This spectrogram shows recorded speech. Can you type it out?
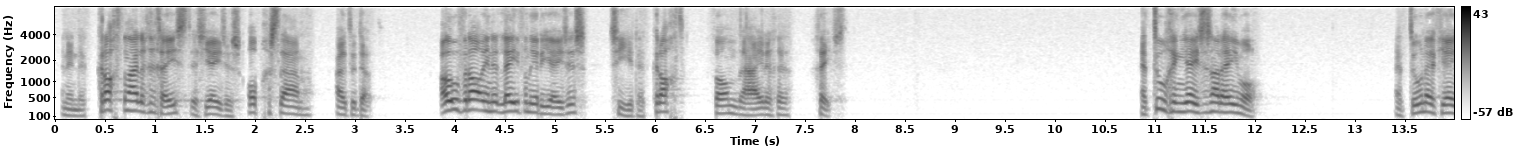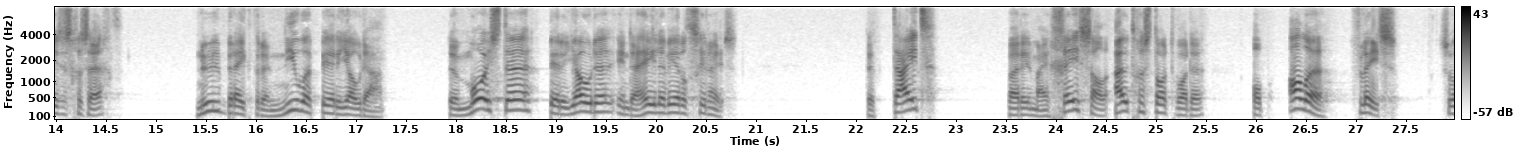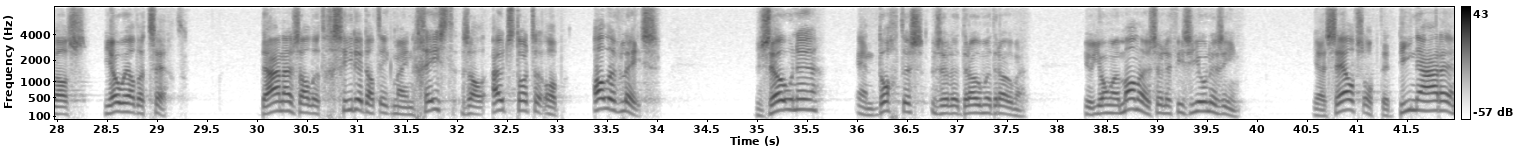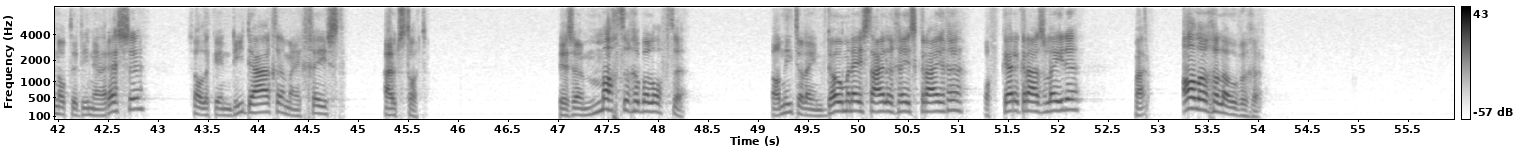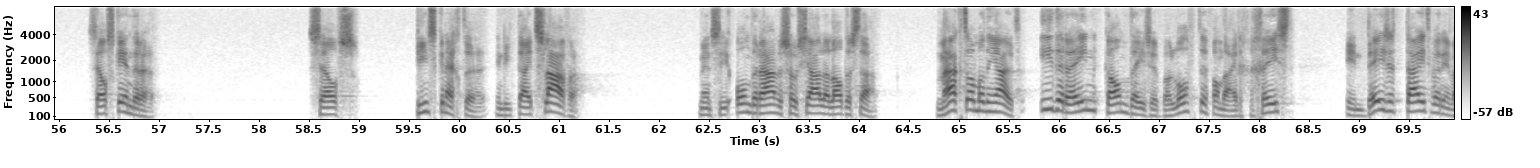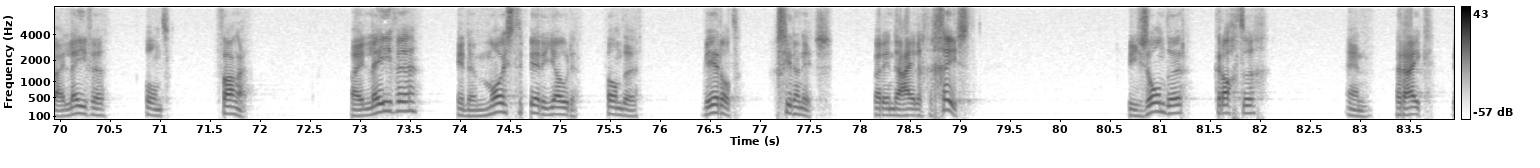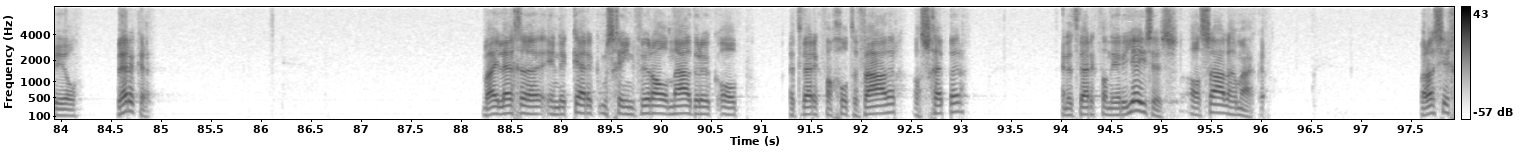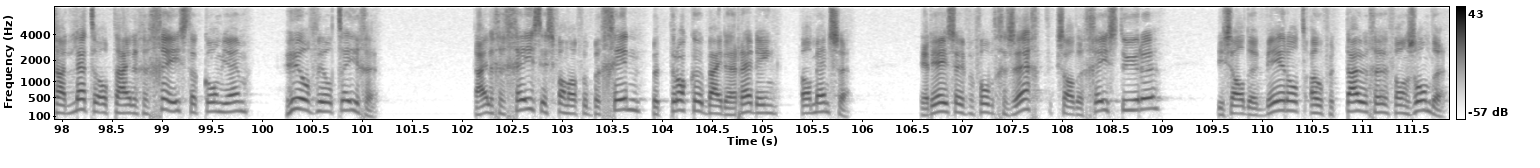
En in de kracht van de Heilige Geest is Jezus opgestaan uit de dood. Overal in het leven van de Heer Jezus zie je de kracht van de Heilige Geest. En toen ging Jezus naar de hemel. En toen heeft Jezus gezegd: Nu breekt er een nieuwe periode aan. De mooiste periode in de hele wereldgeschiedenis. De tijd waarin mijn geest zal uitgestort worden alle vlees, zoals Joël dat zegt. Daarna zal het geschieden dat ik mijn geest zal uitstorten op alle vlees. Zonen en dochters zullen dromen dromen. Uw jonge mannen zullen visioenen zien. Ja, zelfs op de dienaren en op de dienaressen zal ik in die dagen mijn geest uitstorten. Dit is een machtige belofte. Dan niet alleen dominees de Heilige Geest krijgen of kerkraadsleden, maar alle gelovigen. Zelfs kinderen. Zelfs dienstknechten, in die tijd slaven. Mensen die onderaan de sociale ladder staan. Maakt allemaal niet uit. Iedereen kan deze belofte van de Heilige Geest in deze tijd waarin wij leven ontvangen. Wij leven in de mooiste periode van de wereldgeschiedenis, waarin de Heilige Geest bijzonder krachtig en rijk wil werken. Wij leggen in de kerk misschien vooral nadruk op het werk van God de Vader als schepper en het werk van de Heer Jezus als zaligmaker. Maar als je gaat letten op de Heilige Geest, dan kom je hem heel veel tegen. De Heilige Geest is vanaf het begin betrokken bij de redding van mensen. De Heer Jezus heeft bijvoorbeeld gezegd: Ik zal de Geest sturen, die zal de wereld overtuigen van zonde.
